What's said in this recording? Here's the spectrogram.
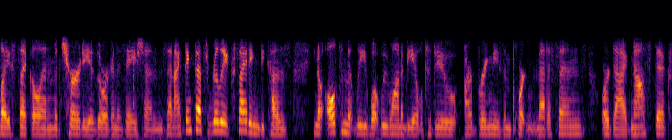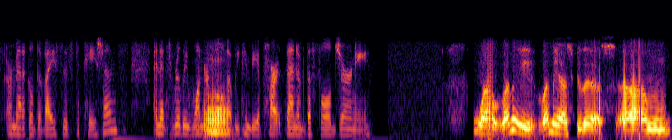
life cycle and maturity as organizations. And I think that's really exciting because, you know, ultimately what we want to be able to do are bring these important medicines or diagnostics or medical devices to patients. And it's really wonderful mm. that we can be a part then of the full journey. Well, let me let me ask you this, um,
